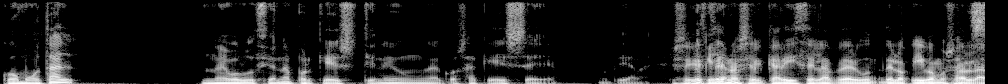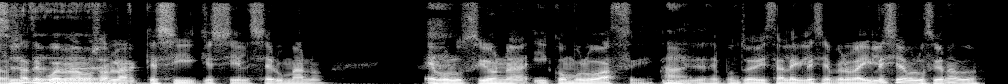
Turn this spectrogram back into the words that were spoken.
como tal no evoluciona porque es, tiene una cosa que es... Eh, ¿cómo te llamas? Yo sé que, este no es el cariz de, de lo que íbamos a hablar. O sea, después vamos a hablar que sí, que si el ser humano evoluciona y cómo lo hace. y desde el punto de vista de la iglesia. Pero la iglesia ha evolucionado.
